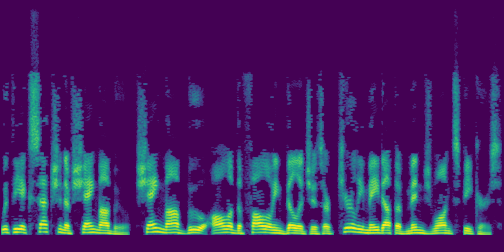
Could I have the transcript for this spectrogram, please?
With the exception of Shangmabu, Shangma-bu all of the following villages are purely made up of Min Zhuang speakers.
